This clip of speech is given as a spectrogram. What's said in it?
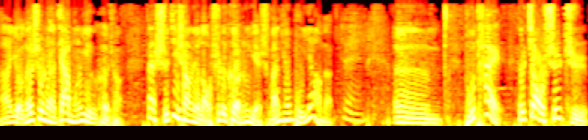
啊，有的是呢，加盟一个课程，但实际上呢，老师的课程也是完全不一样的。对，嗯，不太，他说教师只，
